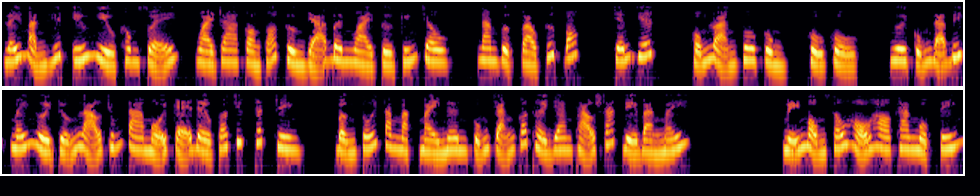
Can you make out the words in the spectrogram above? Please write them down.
lấy mạnh hiếp yếu nhiều không xuể, ngoài ra còn có cường giả bên ngoài từ Kiếm Châu, Nam vực vào cướp bóc, chém giết, hỗn loạn vô cùng, khụ khụ, ngươi cũng đã biết mấy người trưởng lão chúng ta mỗi kẻ đều có chức trách riêng, bận tối tăm mặt mày nên cũng chẳng có thời gian khảo sát địa bàn mấy. Mỹ mộng xấu hổ ho khan một tiếng,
